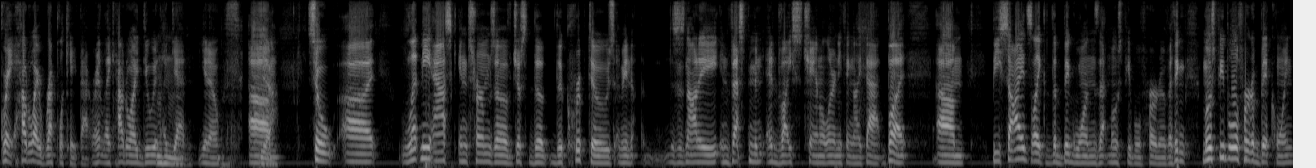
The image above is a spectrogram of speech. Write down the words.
great how do i replicate that right like how do i do it mm-hmm. again you know um, yeah. so uh, let me ask in terms of just the the cryptos i mean this is not a investment advice channel or anything like that but um, besides like the big ones that most people have heard of i think most people have heard of bitcoin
